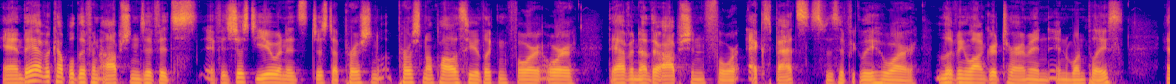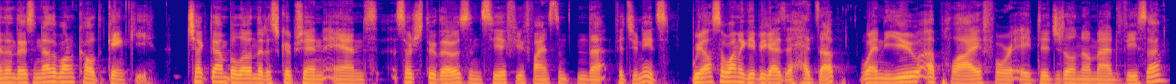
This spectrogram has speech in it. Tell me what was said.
and they have a couple different options if it's if it's just you and it's just a personal personal policy you're looking for, or they have another option for expats specifically who are living longer term in, in one place. And then there's another one called Genki. Check down below in the description and search through those and see if you find something that fits your needs. We also want to give you guys a heads up. When you apply for a digital nomad visa,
